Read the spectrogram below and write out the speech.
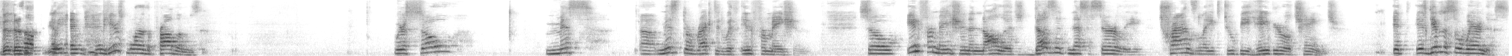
There's well, a, yeah. and, and here's one of the problems we're so mis uh, misdirected with information. So information and knowledge doesn't necessarily translate to behavioral change. It, it gives us awareness.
